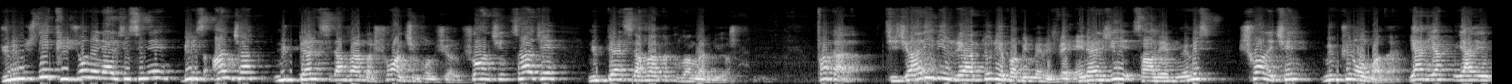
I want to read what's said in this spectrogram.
Günümüzde füzyon enerjisini biz ancak nükleer silahlarda şu an için konuşuyorum. Şu an için sadece nükleer silahlarda kullanılabiliyor. Fakat ticari bir reaktör yapabilmemiz ve enerji sağlayabilmemiz şu an için mümkün olmadı. Yani yani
